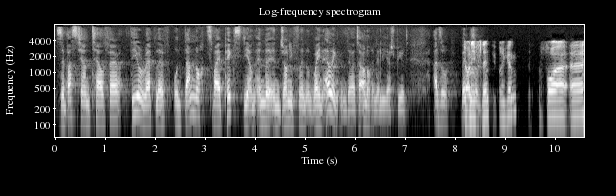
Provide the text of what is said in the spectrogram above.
Sebastian Telfair, Theo Radcliffe und dann noch zwei Picks, die am Ende in Johnny Flynn und Wayne Ellington, der heute auch noch in der Liga spielt. Also Johnny so Flynn übrigens vor äh,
